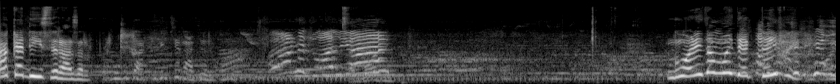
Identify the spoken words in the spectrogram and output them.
কাকা দিয়েছে রাজার ঘড়ি তো মুই দেখতেই পাই ওই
